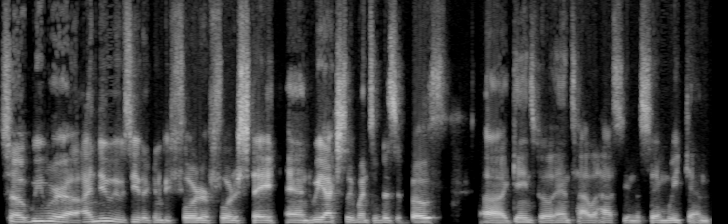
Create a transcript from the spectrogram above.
so we were. Uh, I knew it was either going to be Florida or Florida State, and we actually went to visit both uh, Gainesville and Tallahassee in the same weekend.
